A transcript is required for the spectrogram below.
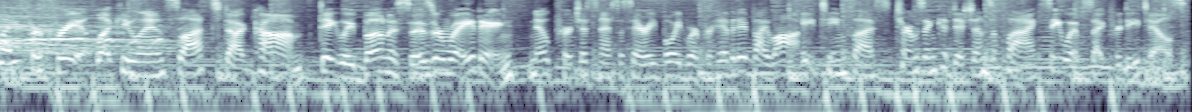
Play for free at LuckyLandSlots.com. Daily bonuses are waiting. No purchase necessary. Void were prohibited by law. 18 plus. Terms and conditions apply. See website for details.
